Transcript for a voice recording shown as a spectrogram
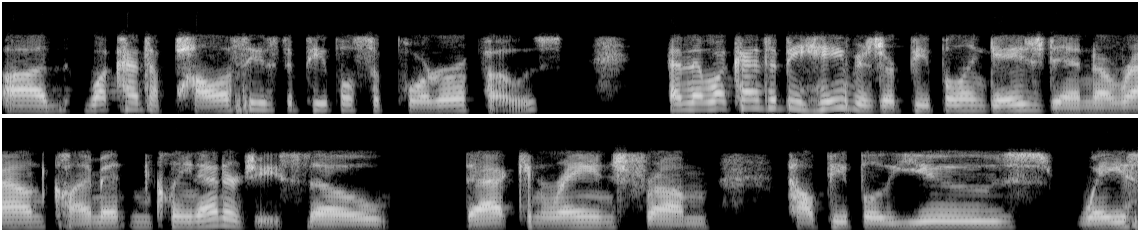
uh, what kinds of policies do people support or oppose? And then what kinds of behaviors are people engaged in around climate and clean energy? So that can range from how people use, waste,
